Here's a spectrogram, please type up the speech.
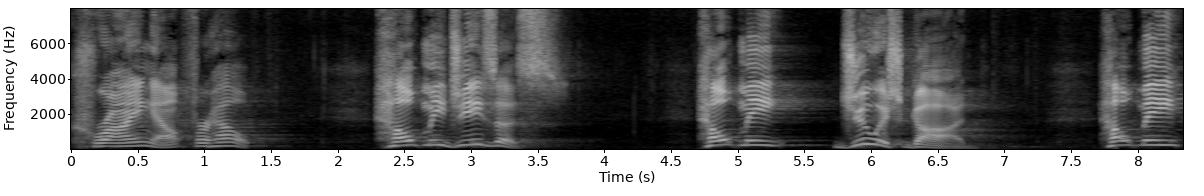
crying out for help. Help me, Jesus. Help me, Jewish God. Help me,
